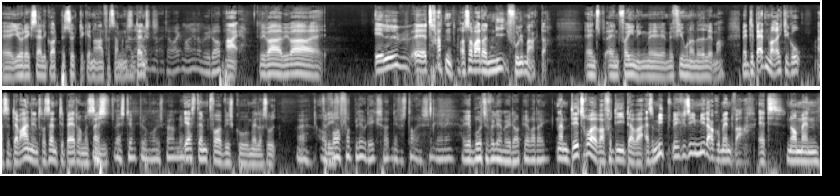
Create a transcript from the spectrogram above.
øh, jo det ikke særlig godt besøgte generalforsamling. Nej, så dansk... der, var ikke, der var ikke mange, der mødte op. Nej, vi var, vi var 11, øh, 13, og så var der ni fuldmagter af en, af en forening med, med 400 medlemmer. Men debatten var rigtig god. Altså, der var en interessant debat om at sige... Hvad, hvad stemte du, må vi spørge om det? Jeg stemte for, at vi skulle melde os ud. Ja, og fordi, hvorfor blev det ikke sådan? Det forstår jeg simpelthen ikke. Og jeg burde selvfølgelig have mødt op, jeg var der ikke. Nej, men det tror jeg var, fordi der var... Altså, mit, vi kan sige, mit argument var, at når man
